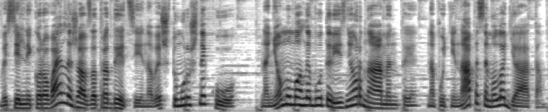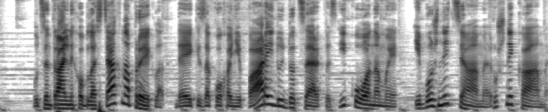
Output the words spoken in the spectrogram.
Весільний коровай лежав за традицією на вишитому рушнику. На ньому могли бути різні орнаменти, напутні написи молодятам. У центральних областях, наприклад, деякі закохані пари йдуть до церкви з іконами і божницями, рушниками,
